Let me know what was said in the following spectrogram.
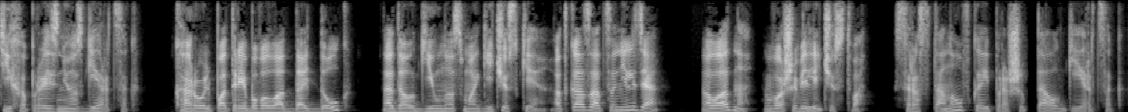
тихо произнес герцог. Король потребовал отдать долг, а долги у нас магические, отказаться нельзя. Ладно, ваше величество с расстановкой прошептал герцог.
